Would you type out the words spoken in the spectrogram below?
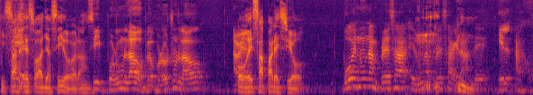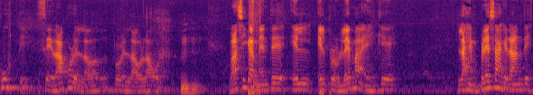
Quizás Sí. eso haya sido, ¿verdad? Sí, por un lado, pero por otro lado, a O ver, desapareció. vos en una empresa, en una empresa grande, el ajuste se da por el lado, por el lado laboral. Básicamente, el, el problema es que las empresas grandes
